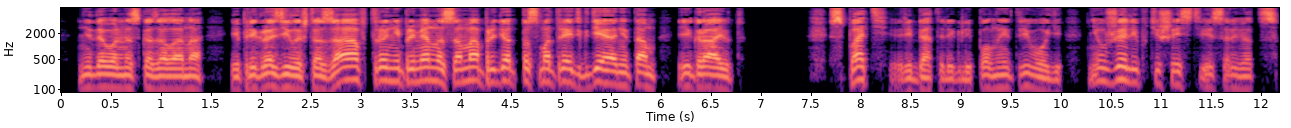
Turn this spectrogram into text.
— недовольно сказала она и пригрозила, что завтра непременно сама придет посмотреть, где они там играют. Спать ребята легли полные тревоги. Неужели путешествие сорвется?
